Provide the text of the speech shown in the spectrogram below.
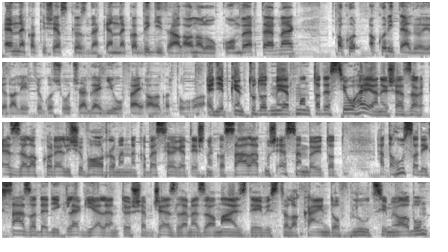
ennek a kis eszköznek, ennek a digitál analóg konverternek, akkor, akkor itt előjön a létjogosultsága egy jó fejhallgatóval. Egyébként tudod, miért mondtad ezt jó helyen, és ezzel, ezzel akkor el is varrom ennek a beszélgetésnek a szálát. Most eszembe jutott, hát a 20. század egyik legjelentősebb jazzlemeze a Miles Davis-től a Kind of Blue című album.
